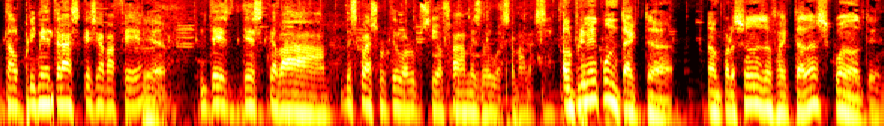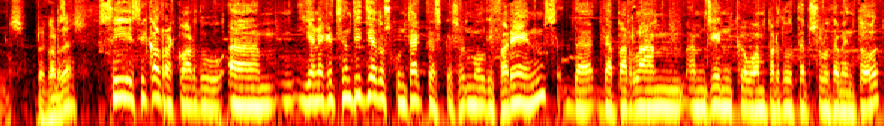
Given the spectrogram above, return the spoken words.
del primer traç que ja va fer Yeah. des, des, que va, des que va sortir l'erupció fa més de dues setmanes. El primer contacte amb persones afectades quan el tens, recordes? Sí, sí que el recordo. Um, I en aquest sentit hi ha dos contactes que són molt diferents, de, de parlar amb, amb gent que ho han perdut absolutament tot.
